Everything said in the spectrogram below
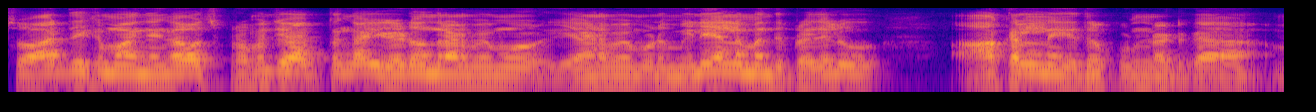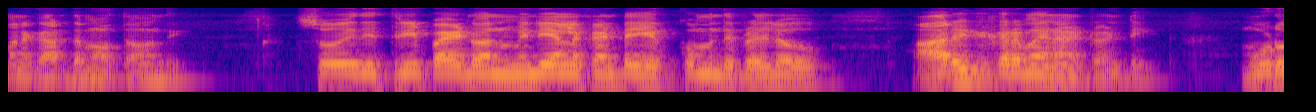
సో ఆర్థిక మాంద్యం కావచ్చు ప్రపంచవ్యాప్తంగా ఏడు వందల ఎనభై మూడు ఎనభై మూడు మిలియన్ల మంది ప్రజలు ఆకలిని ఎదుర్కొంటున్నట్టుగా మనకు అర్థమవుతా ఉంది. సో ఇది త్రీ పాయింట్ వన్ మిలియన్ల కంటే ఎక్కువ మంది ప్రజలు ఆరోగ్యకరమైనటువంటి మూడు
